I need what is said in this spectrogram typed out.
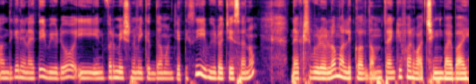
అందుకే నేనైతే ఈ వీడియో ఈ ఇన్ఫర్మేషన్ మీకు ఇద్దామని చెప్పేసి ఈ వీడియో చేశాను. నెక్స్ట్ వీడియోలో మళ్ళీ కలుద్దాం. Thank you for watching bye bye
